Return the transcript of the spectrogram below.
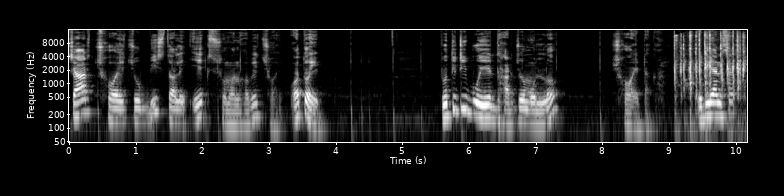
চার, ছয়, চব্বিশ, তাহলে এক্স সমান হবে ছয়। অতএব প্রতিটি বইয়ের ধার্য মূল্য ছয় টাকা। এটি অ্যান্সার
